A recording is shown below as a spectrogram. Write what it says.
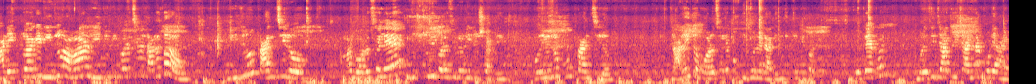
আর একটু আগে রিজু আমার রিজু কি করেছিল জানো তো? রিজু কাঁদছিল। আমার বড় ছেলে দুষ্টুমি করেছিল রিজুর সাথে। ওই জন্য খুব কাঁদছিল জানোই তো বড় ছেলে খুব পিছনে রাখে দুষ্টুমি করে ওকে এখন বলেছি যা তুই চানটা করে আয়।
